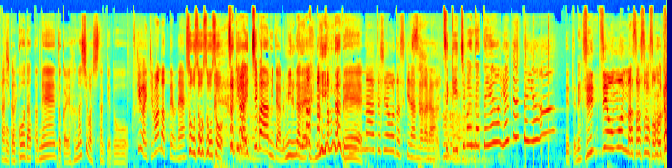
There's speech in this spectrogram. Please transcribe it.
確かに。こうだったねとかいう話はしたけど。月が一番だったよね。そうそうそうそう。月が一番みたいな。みんなで。みんなみでんな私のこと好きなんだから。月一番だったよ。よかったよ。って言ってね。全然思んなさそうその回。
